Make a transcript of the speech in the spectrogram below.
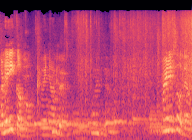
あれいいかな？上にあるやつ。入りそうだよね。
